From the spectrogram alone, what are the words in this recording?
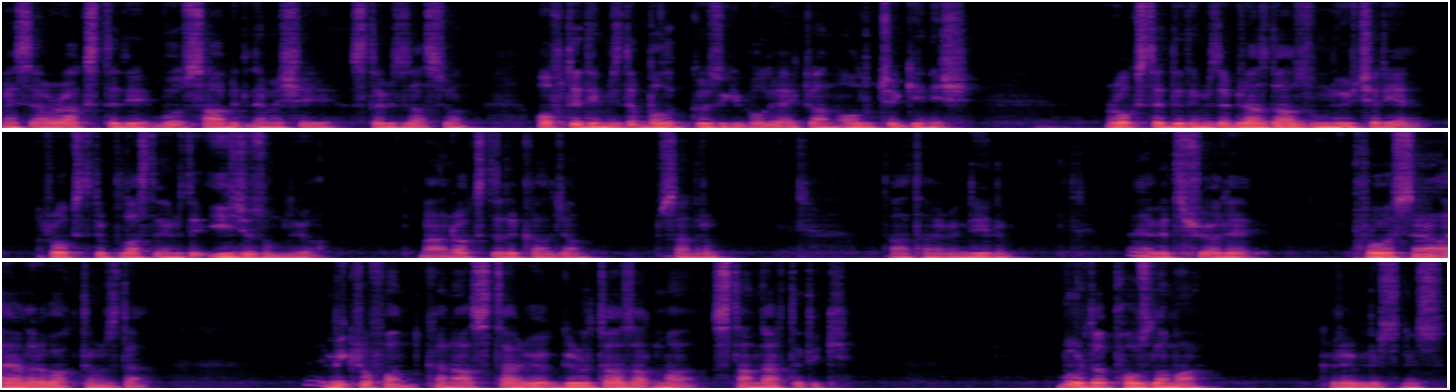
Mesela Rocksteady bu sabitleme şeyi, stabilizasyon. Off dediğimizde balık gözü gibi oluyor. Ekran oldukça geniş. Rocksteady dediğimizde biraz daha zoomluyor içeriye. Rocksteady Plus dediğimizde iyice zoomluyor. Ben Rocksteady'de kalacağım sanırım. Daha tam emin değilim. Evet şöyle profesyonel ayarlara baktığımızda mikrofon, kanal, stereo, gürültü azaltma, standart dedik. Burada pozlama görebilirsiniz.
